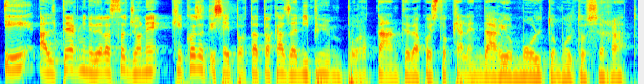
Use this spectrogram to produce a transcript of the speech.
e al termine della stagione che cosa ti sei portato a casa di più importante da questo calendario molto molto serrato?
